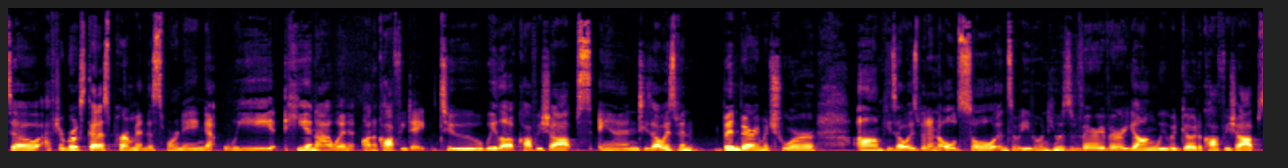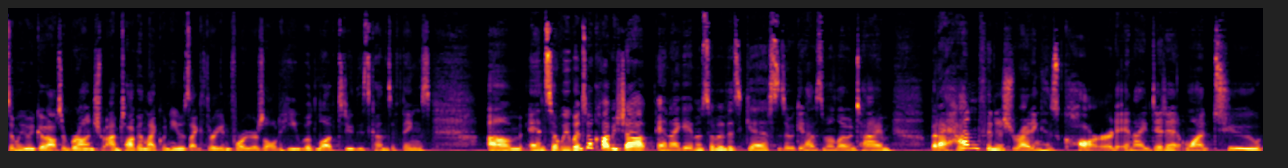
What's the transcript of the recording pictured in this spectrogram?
So after Brooks got his permit this morning, we he and I went on a coffee date to we love coffee shops and he's always been been very mature. Um, he's always been an old soul and so even when he was very very young, we would go to coffee shops and we would go out to brunch. I'm talking like when he was like 3 and 4 years old. He would love to do these kinds of things. Um, and so we went to a coffee shop and I gave him some of his gifts so we could have some alone time. But I hadn't finished writing his card and I didn't want to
